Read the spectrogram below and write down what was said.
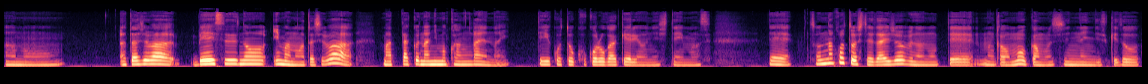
あの、私は、ベースの今の私は全く何も考えないっていうことを心がけるようにしています。で、そんなことして大丈夫なのってなんか思うかもしんないんですけど、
